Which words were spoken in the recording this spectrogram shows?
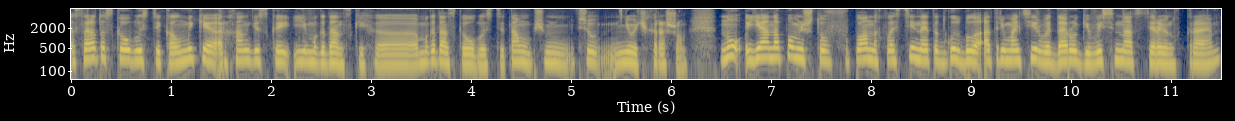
Саратовской области, Калмыкия, Архангельской и Магаданских, Магаданской области. Там, в общем, все не очень хорошо. Ну, я напомню, что в планах властей на этот год было отремонтировать дороги в 18 районах края.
